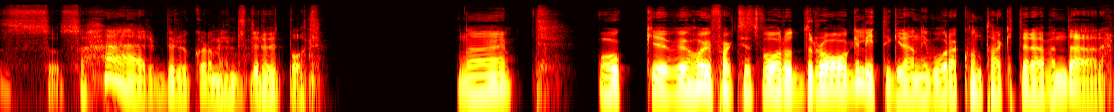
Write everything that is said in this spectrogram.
så, så här brukar de inte dra ut på det. Nej, och eh, vi har ju faktiskt varit och dragit lite grann i våra kontakter även där.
